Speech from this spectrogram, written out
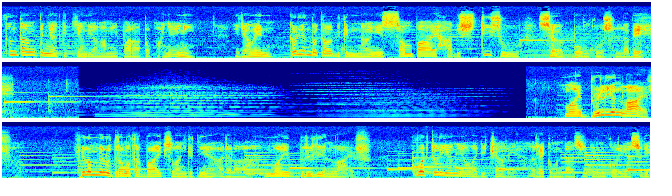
tentang penyakit yang dialami para tokohnya ini. Dijamin kalian bakal bikin nangis sampai habis tisu sebungkus lebih. My Brilliant Life Film melodrama terbaik selanjutnya adalah My Brilliant Life Buat kalian yang lagi cari rekomendasi film Korea sedih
